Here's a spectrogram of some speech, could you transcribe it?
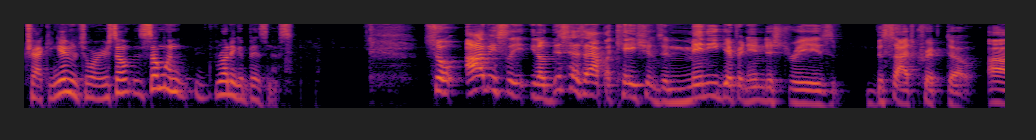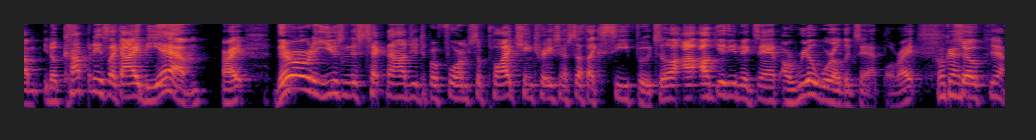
tracking inventory or so, someone running a business? So obviously, you know, this has applications in many different industries besides crypto. Um, you know, companies like IBM, all right, they're already using this technology to perform supply chain tracing of stuff like seafood. So I'll, give you an example, a real world example, right? Okay. So yeah,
